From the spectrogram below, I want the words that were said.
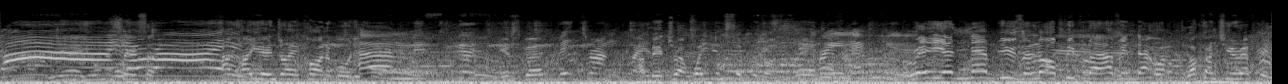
Hi, Yeah, you wanna say you're something? How, right. how you enjoying Carnival this Um, year? it's good. It's good? Bit drunk, Right? A bit drunk. What you been sipping on? Ray and Ray Nephews. nephew. Wray and Nephews. A lot of people are having that one. What country you repping?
